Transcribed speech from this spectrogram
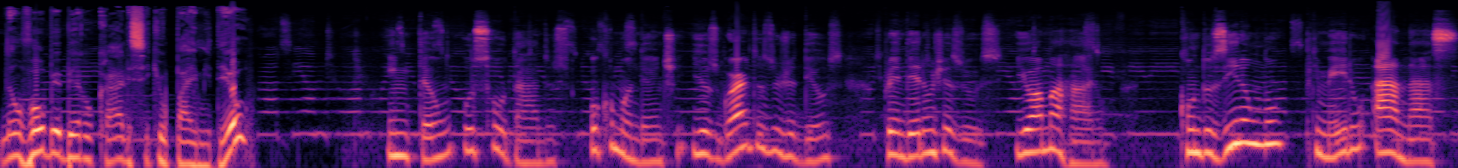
Não vou beber o cálice que o Pai me deu? Então os soldados, o comandante e os guardas dos judeus prenderam Jesus e o amarraram. Conduziram-no primeiro a Anás,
